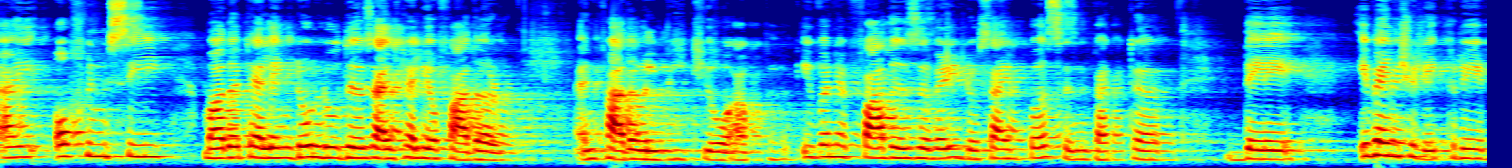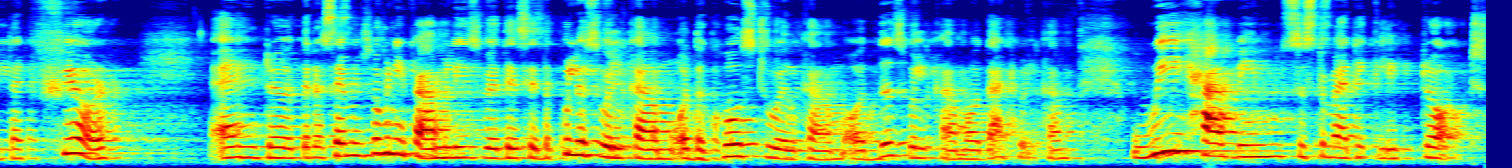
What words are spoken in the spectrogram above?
I often see mother telling, Don't do this, I'll tell your father, and father will beat you up. Even if father is a very docile person, but uh, they eventually create that fear and uh, there are so, many families where they say the police will come, or the ghost will come, or this will come, or that will come. We have been systematically taught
